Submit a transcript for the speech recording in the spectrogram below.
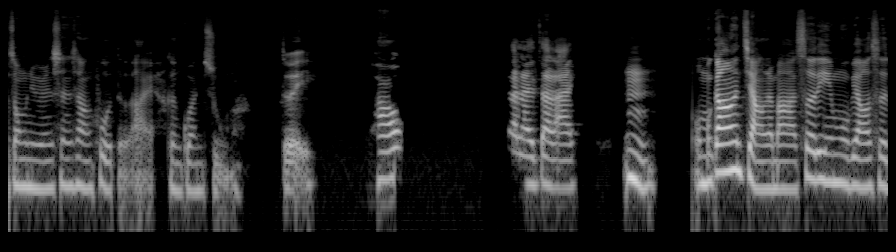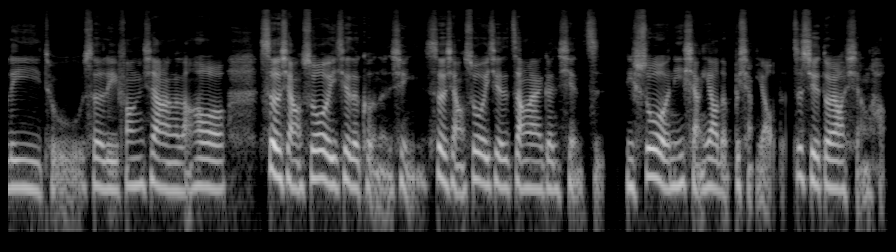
种女人身上获得爱跟关注嘛。对，好，再来再来。嗯，我们刚刚讲了嘛，设立目标、设立意图、设立方向，然后设想所有一切的可能性，设想所有一切的障碍跟限制。你说你想要的、不想要的，这些都要想好。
